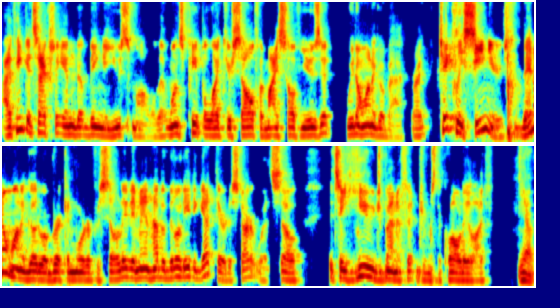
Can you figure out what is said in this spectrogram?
I think it's actually ended up being a use model that once people like yourself and myself use it, we don't want to go back, right? Particularly seniors, they don't want to go to a brick and mortar facility. They may not have ability to get there to start with. So it's a huge benefit in terms of the quality of life. Yeah,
